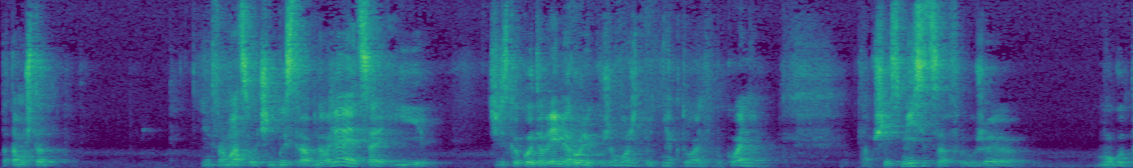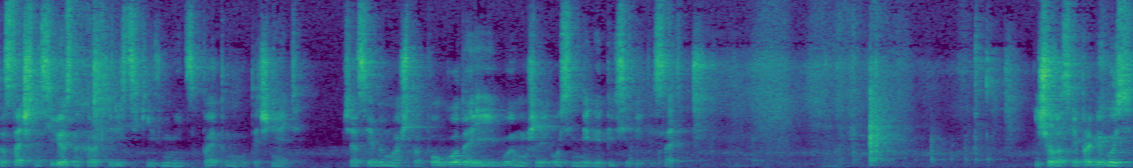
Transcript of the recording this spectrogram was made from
Потому что информация очень быстро обновляется, и через какое-то время ролик уже может быть не актуален. Буквально там, 6 месяцев, и уже могут достаточно серьезные характеристики измениться, поэтому уточняйте. Сейчас я думаю, что полгода и будем уже 8 мегапикселей писать. Еще раз я пробегусь.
